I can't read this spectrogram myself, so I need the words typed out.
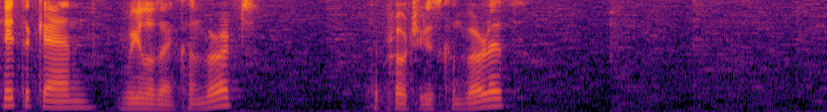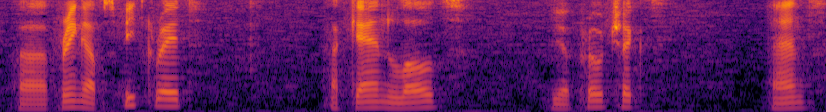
Hit again, reload and convert the project is converted. Uh, bring up SpeedGrade, again load your project, and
